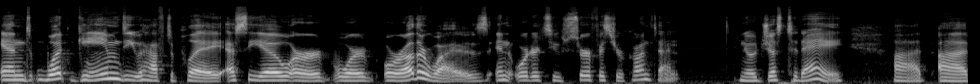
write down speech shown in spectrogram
and what game do you have to play seo or or or otherwise in order to surface your content you know just today uh, uh,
